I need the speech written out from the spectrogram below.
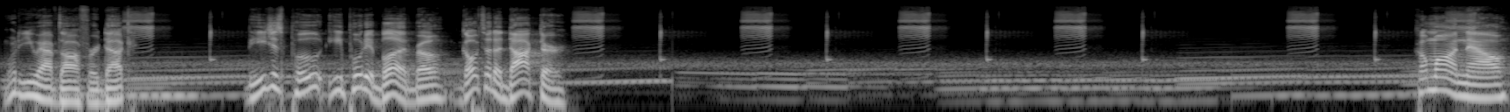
What do you have to offer, Duck? He just poot? He pooted blood, bro. Go to the doctor. Come on now.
